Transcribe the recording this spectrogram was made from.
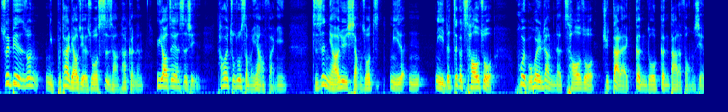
所以变成说，你不太了解说市场它可能遇到这件事情，它会做出什么样的反应？只是你要去想说，你的你你的这个操作。会不会让你的操作去带来更多更大的风险？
